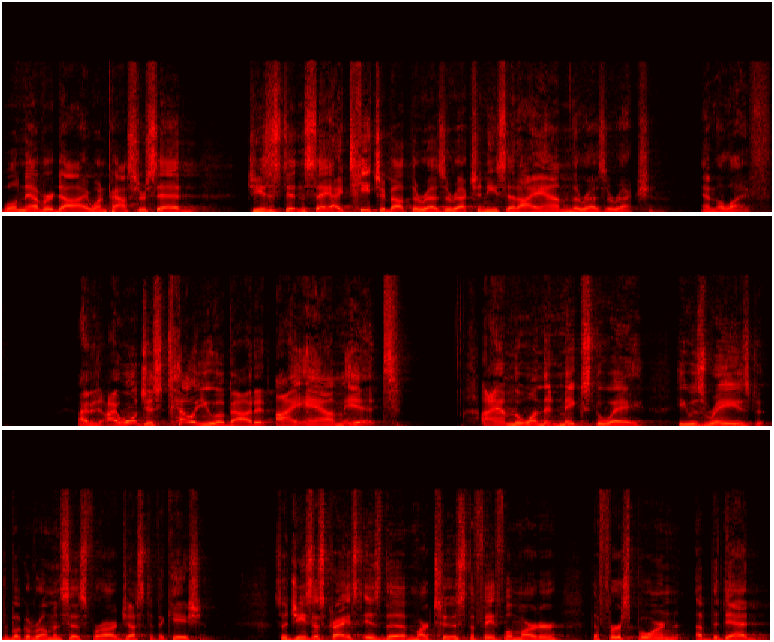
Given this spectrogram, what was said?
will never die. One pastor said, Jesus didn't say, I teach about the resurrection. He said, I am the resurrection and the life. I, I won't just tell you about it. I am it. I am the one that makes the way. He was raised, the book of Romans says, for our justification. So Jesus Christ is the martus, the faithful martyr, the firstborn of the dead.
